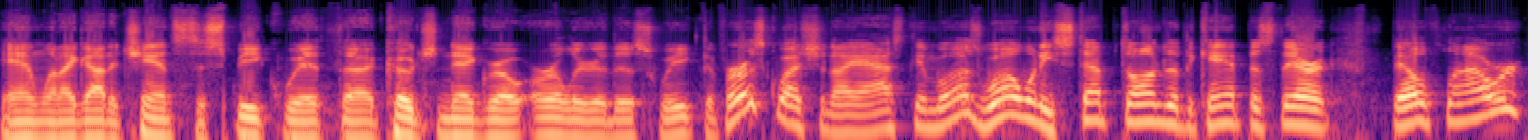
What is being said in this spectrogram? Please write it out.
And when I got a chance to speak with Coach Negro earlier this week, the first question I asked him was, well, when he stepped onto the campus there at Bellflower,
